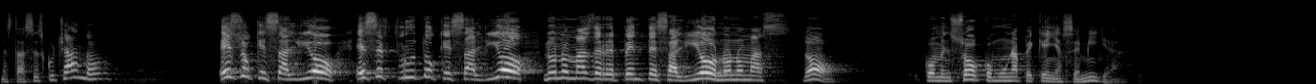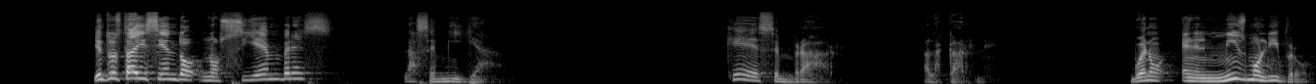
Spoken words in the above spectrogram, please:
¿Me estás escuchando? Eso que salió, ese fruto que salió, no nomás de repente salió, no nomás, no, comenzó como una pequeña semilla. Y entonces está diciendo, no siembres la semilla. ¿Qué es sembrar a la carne? Bueno, en el mismo libro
